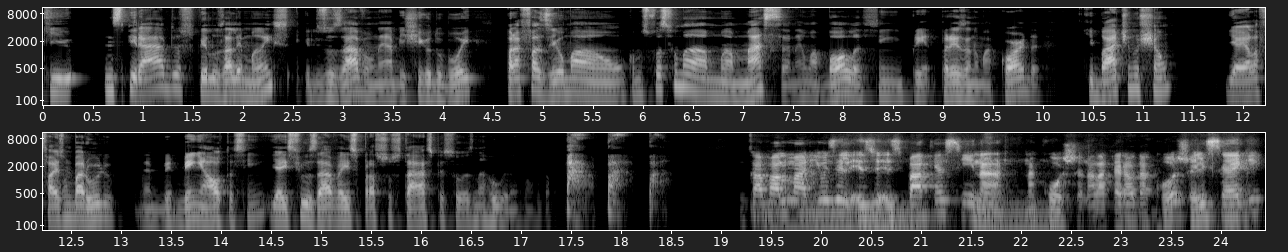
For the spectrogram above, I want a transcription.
que inspirados pelos alemães, eles usavam né, a bexiga do boi para fazer uma, um- como se fosse uma, uma massa, né, uma bola assim pre- presa numa corda que bate no chão e aí ela faz um barulho né, bem, bem alto assim e aí se usava isso para assustar as pessoas na rua, né? O cavalo marinho, eles, eles, batem assim na, na coxa, na lateral da coxa, ele segue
